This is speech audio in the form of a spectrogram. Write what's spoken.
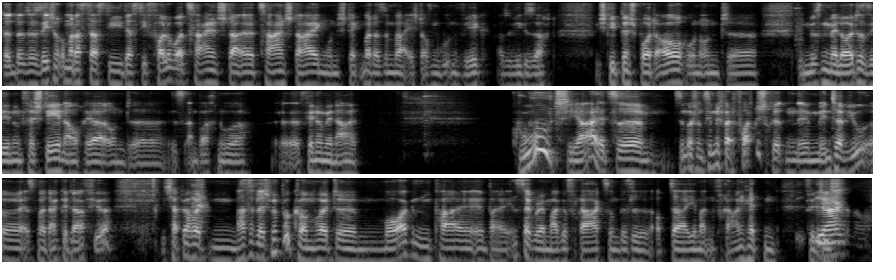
da, da, da sehe ich auch immer, dass, das die, dass die Follower-Zahlen äh, Zahlen steigen und ich denke mal, da sind wir echt auf einem guten Weg. Also wie gesagt, ich liebe den Sport auch und, und äh, den müssen mehr Leute sehen und verstehen auch, ja, und äh, ist einfach nur äh, phänomenal. Gut, ja, jetzt äh, sind wir schon ziemlich weit fortgeschritten im Interview. Äh, erstmal danke dafür. Ich habe ja heute, hast du vielleicht mitbekommen, heute Morgen ein paar äh, bei Instagram mal gefragt, so ein bisschen, ob da jemanden Fragen hätten für ja, dich. Genau.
